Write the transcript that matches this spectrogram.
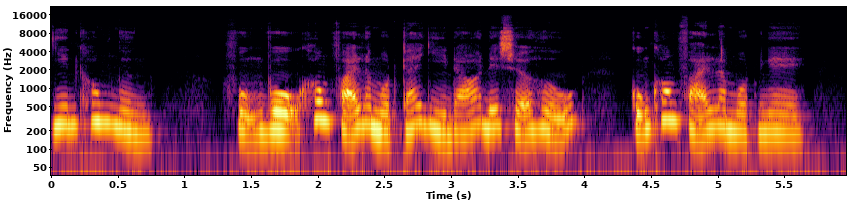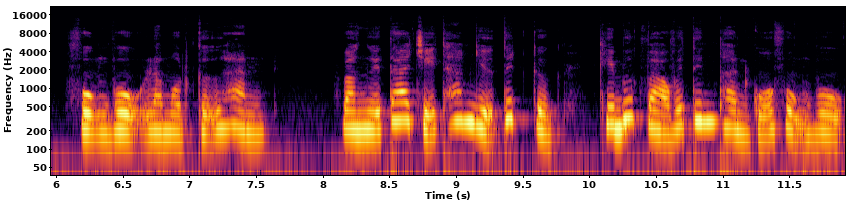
nhiên không ngừng. Phụng vụ không phải là một cái gì đó để sở hữu, cũng không phải là một nghề. Phụng vụ là một cử hành, và người ta chỉ tham dự tích cực khi bước vào với tinh thần của phụng vụ.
